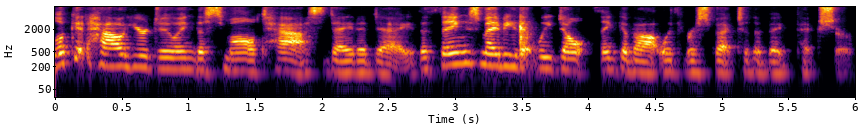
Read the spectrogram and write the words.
Look at how you're doing the small tasks day to day, the things maybe that we don't think about with respect to the big picture.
